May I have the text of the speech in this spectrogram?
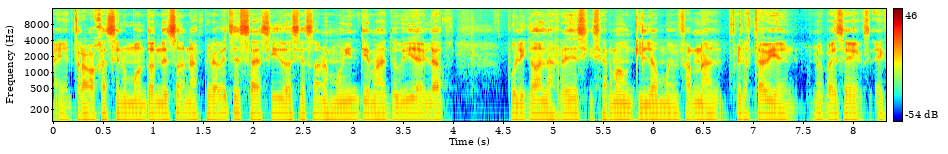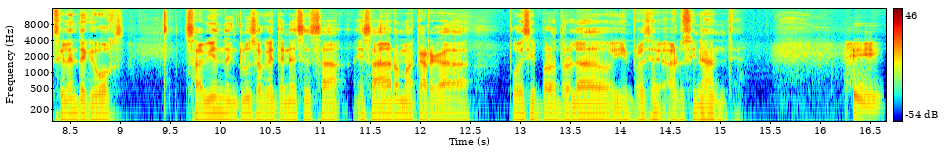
eh, trabajas en un montón de zonas, pero a veces has ido hacia zonas muy íntimas de tu vida y lo has publicado en las redes y se ha armado un quilombo infernal. Pero está bien, me parece excelente que vos, sabiendo incluso que tenés esa, esa arma cargada, puedes ir para otro lado y me parece alucinante. Sí,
